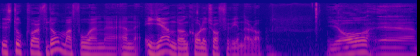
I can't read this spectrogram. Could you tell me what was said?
hur stort var det för dem att få en, eh, en igen då, en Colorado Trophy-vinnare då? Ja, eh,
